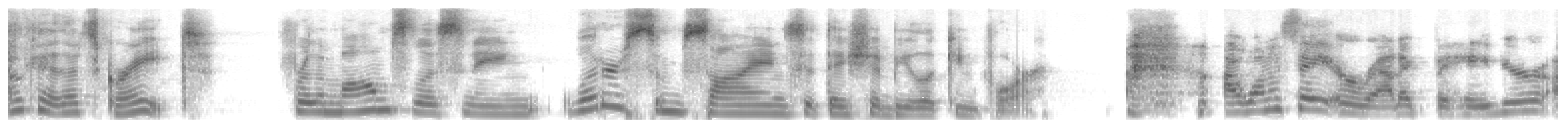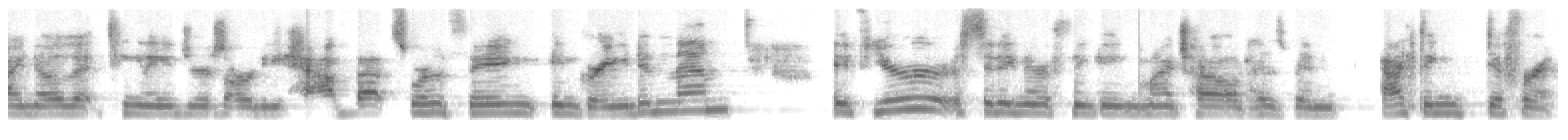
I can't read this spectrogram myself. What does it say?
Okay, that's great. For the moms listening, what are some signs that they should be looking for? I want to say erratic behavior. I know that teenagers already have that sort of thing ingrained in them if you're sitting there thinking my child has been acting different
